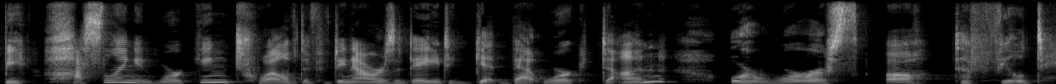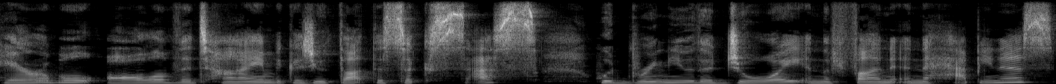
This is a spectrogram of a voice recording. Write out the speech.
be hustling and working 12 to 15 hours a day to get that work done or worse, oh, to feel terrible all of the time because you thought the success would bring you the joy and the fun and the happiness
